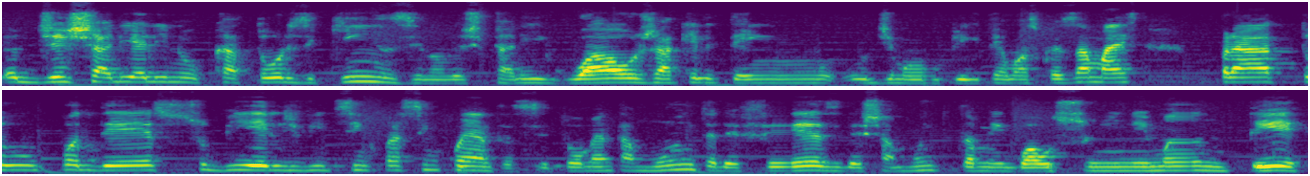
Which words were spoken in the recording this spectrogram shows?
eu deixaria ali no 14, 15, não deixaria igual, já que ele tem o Demon Pig tem umas coisas a mais, para tu poder subir ele de 25 para 50. Se tu aumentar muito a defesa e deixar muito também igual o Suíno e manter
